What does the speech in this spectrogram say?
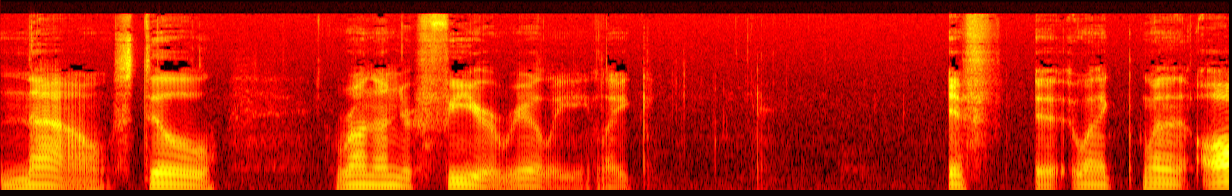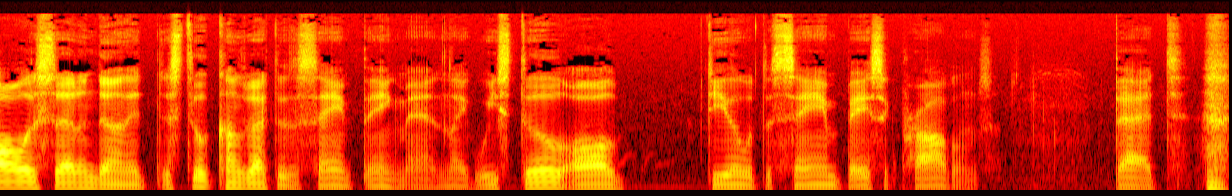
now, still run under fear, really. Like, if eh, it, when it when all is said and done, it, it still comes back to the same thing, man. Like we still all deal with the same basic problems that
